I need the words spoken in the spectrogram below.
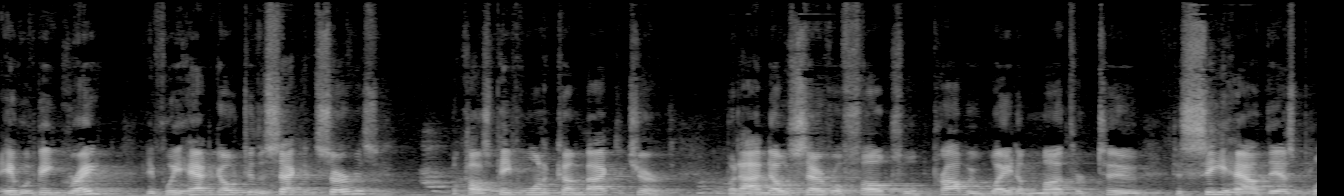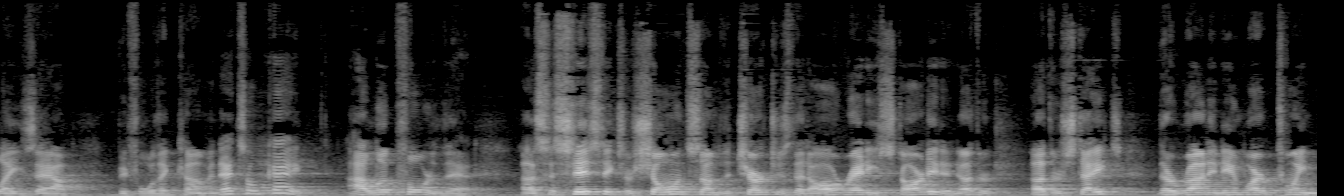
it would be great if we had to go to the second service because people want to come back to church. But I know several folks will probably wait a month or two to see how this plays out before they come. And that's okay. I look forward to that. Uh, statistics are showing some of the churches that already started in other, other states, they're running anywhere between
